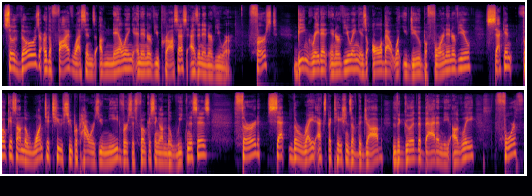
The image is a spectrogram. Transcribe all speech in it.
So, those are the five lessons of nailing an interview process as an interviewer. First, being great at interviewing is all about what you do before an interview. Second, focus on the one to two superpowers you need versus focusing on the weaknesses. Third, set the right expectations of the job, the good, the bad, and the ugly. Fourth,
